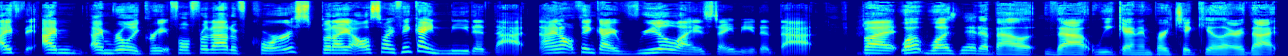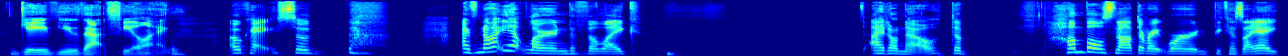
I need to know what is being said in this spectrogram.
I th- I'm I'm really grateful for that, of course, but I also I think I needed that. I don't think I realized I needed that. But what was it about that weekend in particular that gave you that feeling? Okay, so I've not yet learned the like I don't know, the humble's not the right word because I, I,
